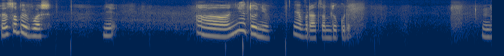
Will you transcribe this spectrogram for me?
To ja sobie właśnie... Nie. A, nie, to nie. Ja wracam do góry. No.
